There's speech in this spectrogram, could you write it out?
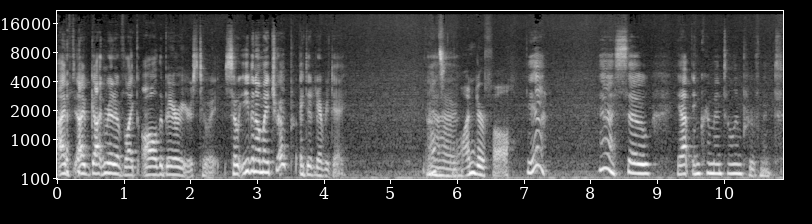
I've I've gotten rid of like all the barriers to it. So even on my trip, I did it every day. That's Uh, wonderful. Yeah. Yeah. So, yeah, incremental improvement.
